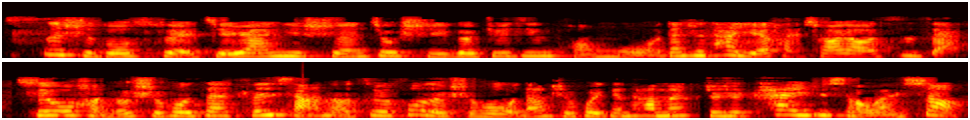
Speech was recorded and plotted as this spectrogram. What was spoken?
四十多岁孑然一身，就是一个追金狂魔，但是他也很逍遥自在。所以我很多时候在分享到最后的时候，我当时会跟他们就是开一句小玩笑，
